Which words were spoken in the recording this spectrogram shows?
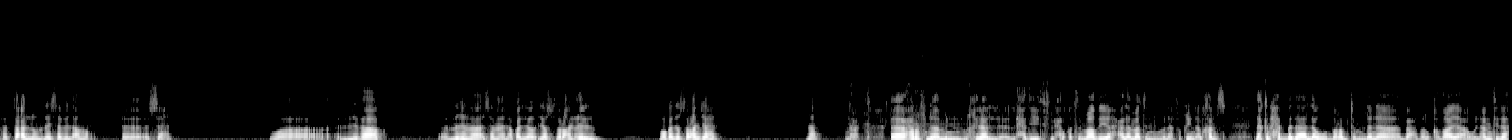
فالتعلم ليس بالأمر آه، السهل. والنفاق مثل ما سمعنا قد يصدر عن علم وقد يصدر عن جهل. نعم. نعم. آه، عرفنا من خلال الحديث في الحلقة الماضية علامات المنافقين الخمس لكن حبذا لو ضربتم لنا بعض القضايا أو الأمثلة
